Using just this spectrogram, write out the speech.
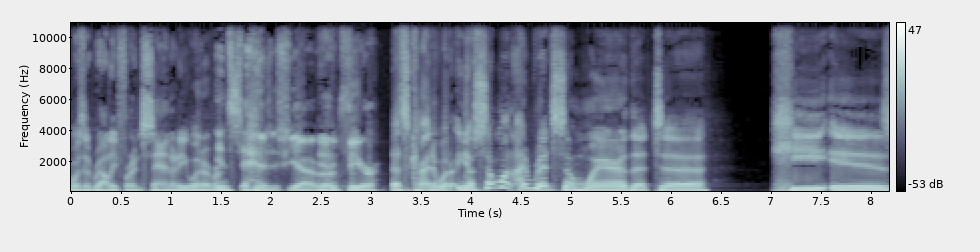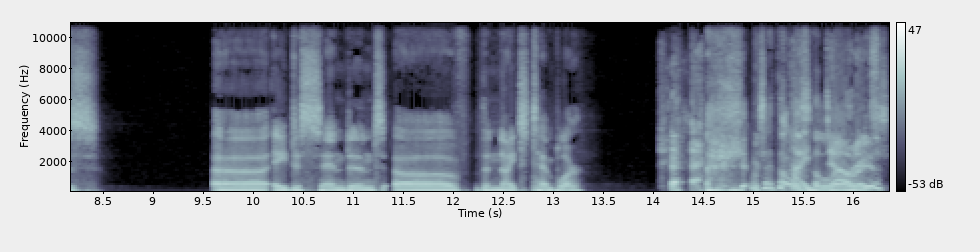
was it rally for insanity, whatever. Insanity, yeah, or fear. That's kind of what you know. Someone I read somewhere that uh, he is uh, a descendant of the Knights Templar, which I thought was I hilarious,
